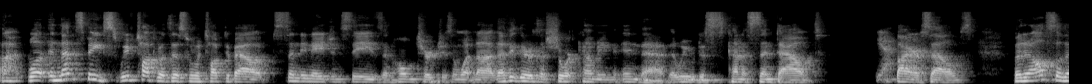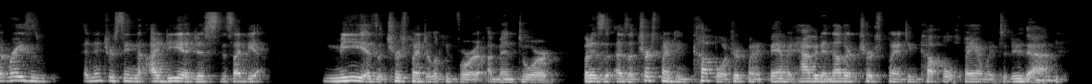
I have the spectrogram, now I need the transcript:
Uh, well, and that speaks, we've talked about this when we talked about sending agencies and home churches and whatnot. I think there's a shortcoming in that, that we were just kind of sent out Yeah. by ourselves. But it also that raises an interesting idea, just this idea, me as a church planter looking for a mentor, but as, as a church planting couple, a church planting family, having Mhm. another church planting couple family to do that. Mhm.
